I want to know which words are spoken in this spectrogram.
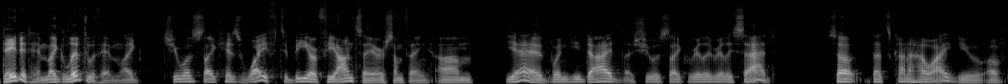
dated him, like lived with him, like she was like his wife to be or fiance or something. Um, yeah, when he died, she was like really, really sad. So that's kind of how I knew of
